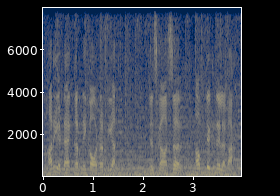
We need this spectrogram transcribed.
भारी अटैक करने का ऑर्डर दिया था, जिसका असर अब दिखने लगा है।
